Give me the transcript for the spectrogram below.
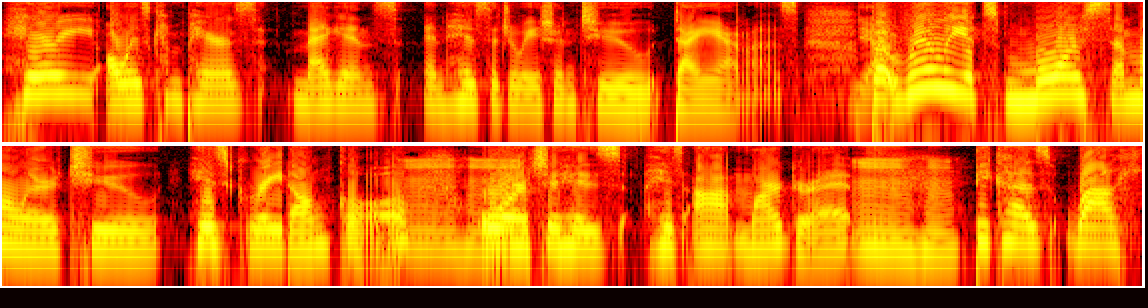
Harry always compares Meghan's and his situation to Diana's. Yeah. But really, it's more similar to his great uncle Mm-hmm. or to his his aunt Margaret because while he,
